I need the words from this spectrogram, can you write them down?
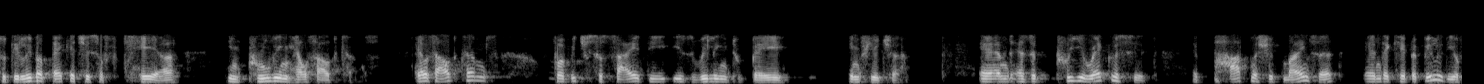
to deliver packages of care improving health outcomes. Health outcomes for which society is willing to pay in future. And as a prerequisite, a partnership mindset and the capability of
